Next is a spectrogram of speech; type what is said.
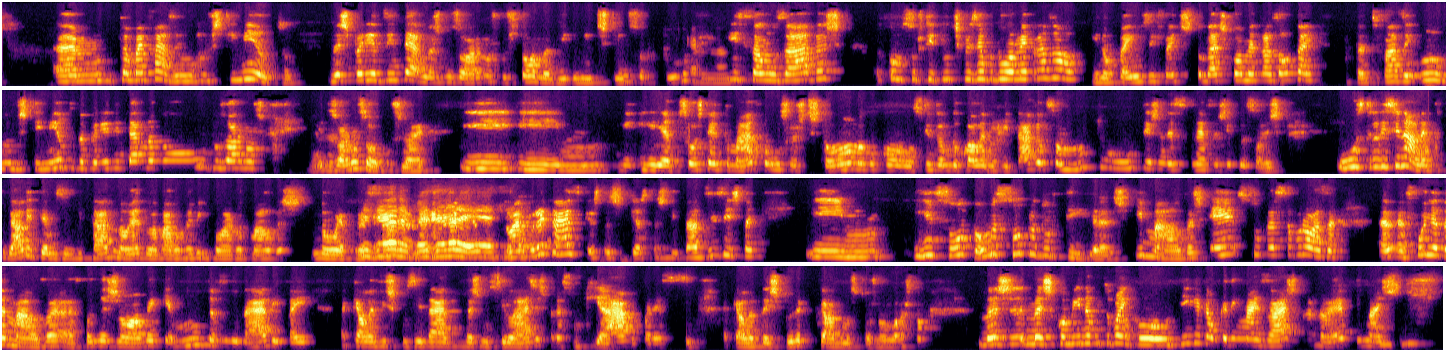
um, também fazem um revestimento nas paredes internas dos órgãos, do estômago e do intestino, sobretudo, é e são usadas como substitutos, por exemplo, do omeprazol, e não têm os efeitos secundários que o omeprazol tem. Portanto, fazem um revestimento da parede interna do, dos órgãos, é dos órgãos ocos, não é? E, e, e, as pessoas têm tomado com úlceras de estômago, com o síndrome do cólon irritável, são muito úteis nesse, nessas situações. O uso tradicional em Portugal, e temos evitado, não é de lavar o rabinho com água de malvas, não é por acaso. Era, mas era, é, não é por acaso que estas, que estas ditados existem. E, e em sopa, uma sopa de ortigas e malvas é super saborosa. A, a, folha da malva, a folha jovem, que é muito aveludada e tem aquela viscosidade das mucilagens, parece um quiabo, parece assim, aquela textura que algumas pessoas não gostam, mas, mas combina muito bem com a urtiga, que é um bocadinho mais áspera, não é? Mais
